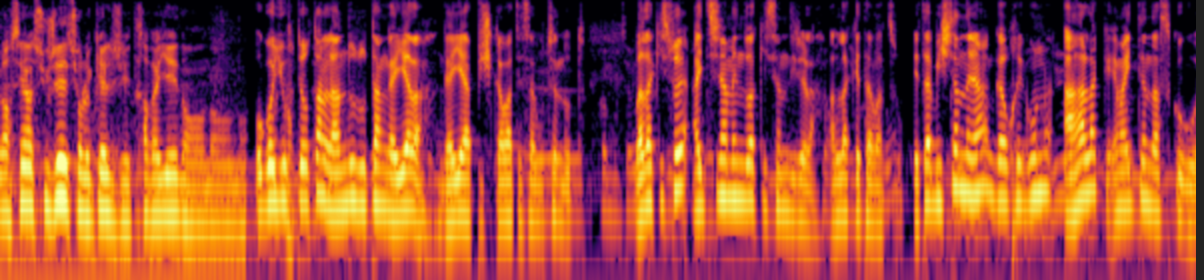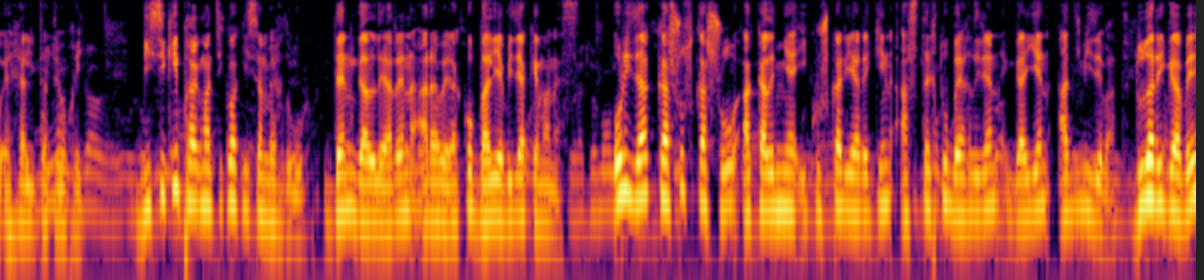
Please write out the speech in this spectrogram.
Alors c'est un sujet sur lequel j'ai travaillé dans... dans, dans... Ogoi urteotan landu dutan gaia da, gaia pixka bat ezagutzen dut. Badakizue, aitzinamenduak izan direla, aldaketa batzu. Eta biztan dira, gaur egun, ahalak emaiten dazkogu errealitate hori. Biziki pragmatikoak izan behar dugu, den galdearen araberako baliabideak emanez. Hori da, kasuz kasu, akademia ikuskariarekin aztertu behar diren gaien adibide bat. Dudarik gabe,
